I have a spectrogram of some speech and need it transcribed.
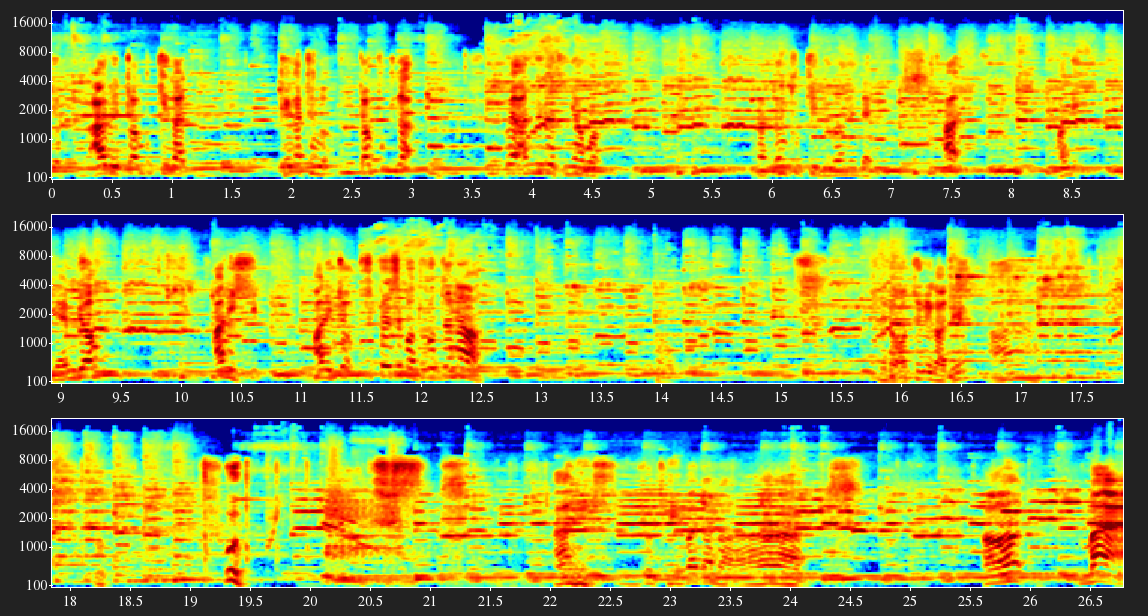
저, 아, 왜 점프키가 개 같은 거 점프키가 왜안 눌러지냐고. 나 점프키 눌렀는데, 아, 아니, 옌병? 아니, 씨, 아니, 저 스페이스바 눌렀잖아. 어. 걔들 어떻게 가지? 아. 어. 아니 씨, 이거 개바잖아 어? 마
